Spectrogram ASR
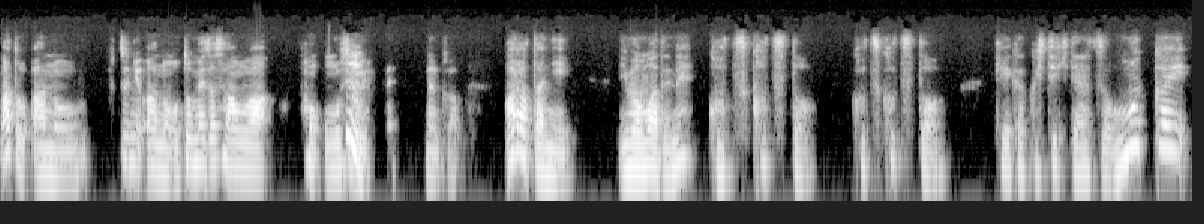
あと、あの、普通に、あの、乙女座さんは、面白いよね。なんか、新たに、今までね、コツコツと、コツコツと計画してきたやつをもう一回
